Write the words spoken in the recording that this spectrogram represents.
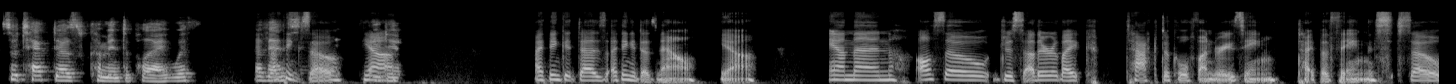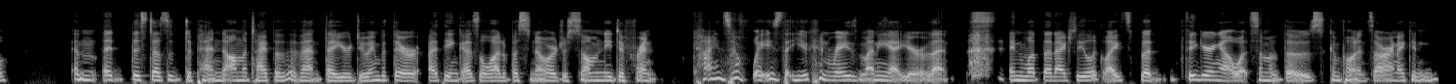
So tech does come into play with events. I think so. Yeah. I think it does. I think it does now. Yeah. And then also just other like tactical fundraising type of things. So, and it, this doesn't depend on the type of event that you're doing, but there, I think, as a lot of us know, are just so many different kinds of ways that you can raise money at your event and what that actually look like but figuring out what some of those components are and i can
